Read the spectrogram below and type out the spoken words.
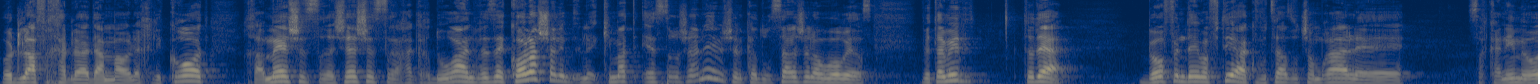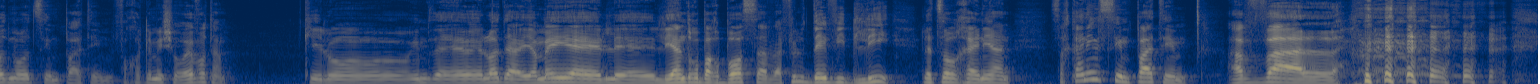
עוד לא אף אחד לא ידע מה הולך לקרות, 15, 16, אחר כך דורנט וזה, כל השנים, כמעט 10 שנים של כדורסל של הווריורס, ותמיד, אתה יודע, באופן די מפתיע, הקבוצה הזאת שמרה על אה, שחקנים מאוד מאוד סימפטיים, לפחות למי שאוהב אותם. כאילו, אם זה, לא יודע, ימי אה, ליאנדרו ברבוסה ואפילו דיוויד לי לצורך העניין. שחקנים סימפטיים, אבל...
